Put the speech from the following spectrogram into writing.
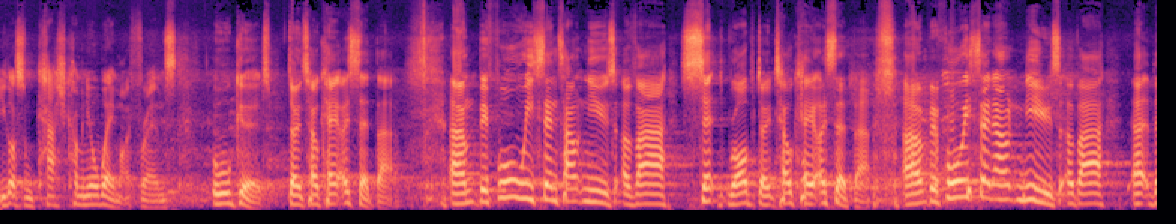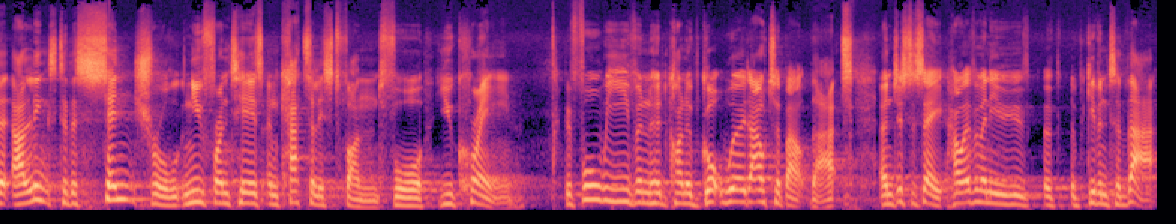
you got some cash coming your way, my friends. All good. Don't tell Kate I said that. Um, before we sent out news of our set, Rob, don't tell Kate I said that. Uh, before we sent out news of our, uh, the, our links to the central Newfrontiers and Catalyst Fund for Ukraine, before we even had kind of got word out about that, and just to say, however many of you have, have given to that,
